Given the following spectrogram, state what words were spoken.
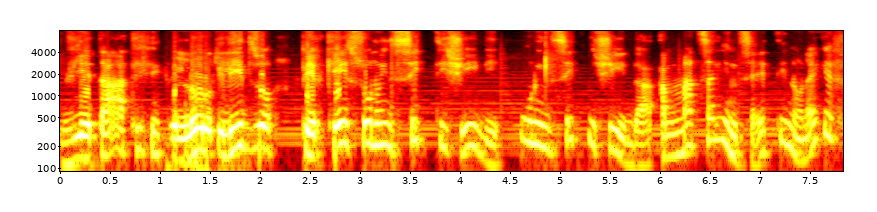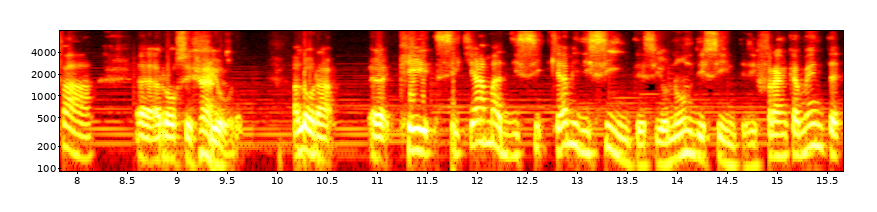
vietati del loro utilizzo perché sono insetticidi. Un insetticida ammazza gli insetti, non è che fa eh, rose e certo. fiori. Allora, eh, che si chiama di, chiami di sintesi o non di sintesi, francamente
